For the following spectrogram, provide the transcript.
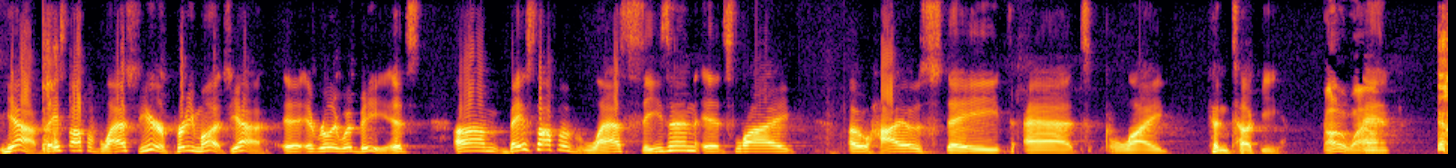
yeah. Based off of last year, pretty much. Yeah, it, it really would be. It's um, based off of last season. It's like Ohio State at like Kentucky, Oh wow! and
